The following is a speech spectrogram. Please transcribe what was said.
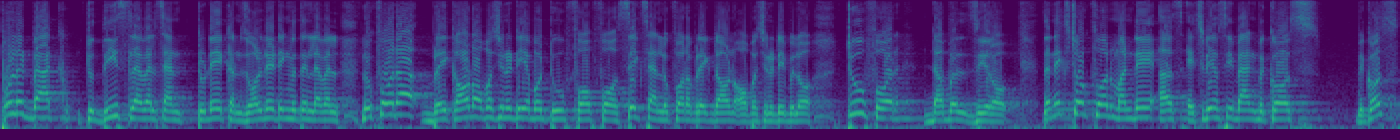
pull it back to these levels and today consolidating within level. Look for a breakout opportunity about 2446 and look for a breakdown opportunity below 2400. The next stock for Monday is HDFC Bank because because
